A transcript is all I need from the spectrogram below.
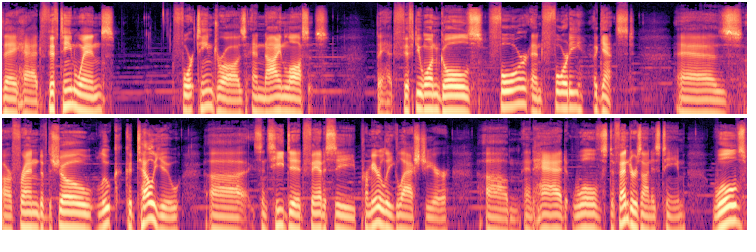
They had 15 wins, 14 draws, and nine losses. They had 51 goals for and 40 against. As our friend of the show, Luke, could tell you, uh, since he did Fantasy Premier League last year um, and had Wolves defenders on his team, Wolves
